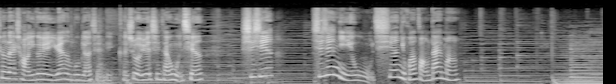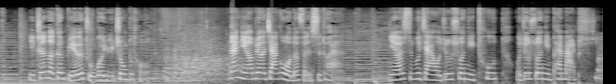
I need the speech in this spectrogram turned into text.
正在朝一个月一万的目标前进，可是我月薪才五千。西西，西西，你五千，你还房贷吗？你真的跟别的主播与众不同。那你要不要加个我的粉丝团？你要是不加，我就说你秃，我就说你拍马屁。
